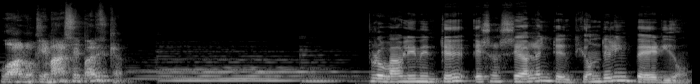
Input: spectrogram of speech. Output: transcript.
o a lo que más se parezcan. Probablemente esa sea la intención del imperio,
